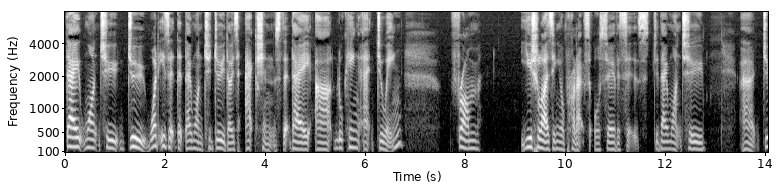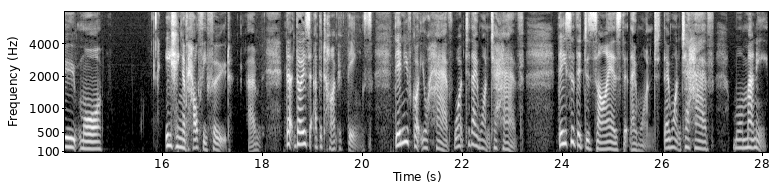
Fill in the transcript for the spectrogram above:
They want to do what is it that they want to do, those actions that they are looking at doing from utilizing your products or services? Do they want to uh, do more eating of healthy food? Um, th- those are the type of things. Then you've got your have. What do they want to have? These are the desires that they want. They want to have more money,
